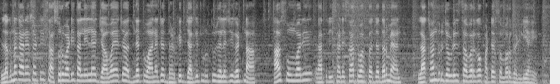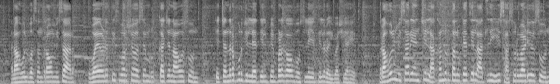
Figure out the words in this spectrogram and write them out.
लग्न कार्यासाठी सासूरवाडीत आलेल्या जावयाच्या अज्ञात वाहनाच्या धडकेत जागीच मृत्यू झाल्याची घटना आज सोमवारी रात्री साडेसात वाजताच्या दरम्यान लाखांदूर जवळील सावरगाव फाट्यासमोर घडली आहे. राहुल वसंतराव मिसार वय अडतीस वर्ष असे मृतकाचे नाव असून ते चंद्रपूर जिल्ह्यातील पिंपळगाव भोसले येथील रहिवासी आहेत. राहुल मिसार यांची लाखांदूर तालुक्यातील आतली ही सासूरवाडी असून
